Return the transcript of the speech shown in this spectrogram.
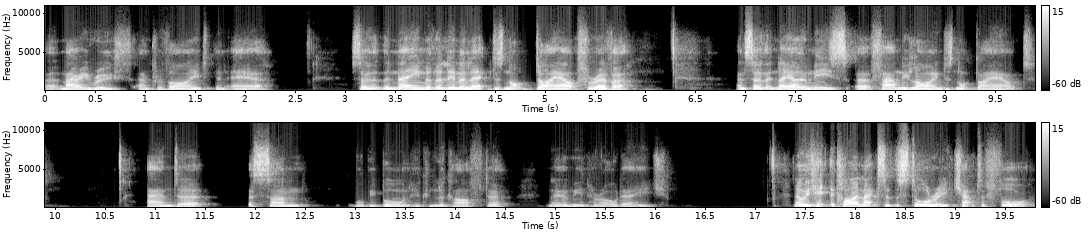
uh, marry Ruth and provide an heir so that the name of Elimelech does not die out forever. And so that Naomi's uh, family line does not die out. And uh, a son will be born who can look after Naomi in her old age. Now, we've hit the climax of the story, chapter four.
